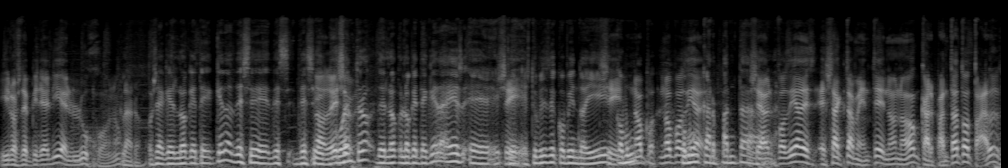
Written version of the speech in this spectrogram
y los de Pirelli el lujo, ¿no? Claro, o sea que lo que te queda de ese, de ese, de ese No, de ese- encuentro, de lo, lo que te queda es eh, Sí. que estuviste comiendo ahí Sí, como, un, no, como podía- un carpanta. O sea, podía exactamente, no, no, carpanta total.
